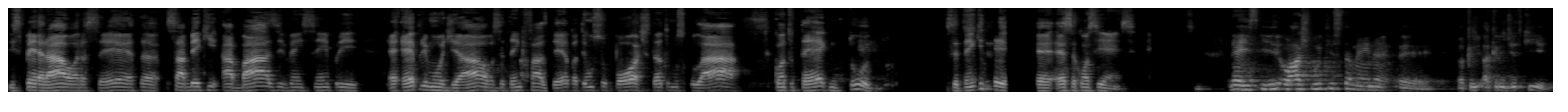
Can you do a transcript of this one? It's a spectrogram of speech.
esperar a hora certa, saber que a base vem sempre é, é primordial, você tem que fazer para ter um suporte tanto muscular quanto técnico, tudo. Você tem que ter é, essa consciência. É, e eu acho muito isso também, né? É, eu acredito que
